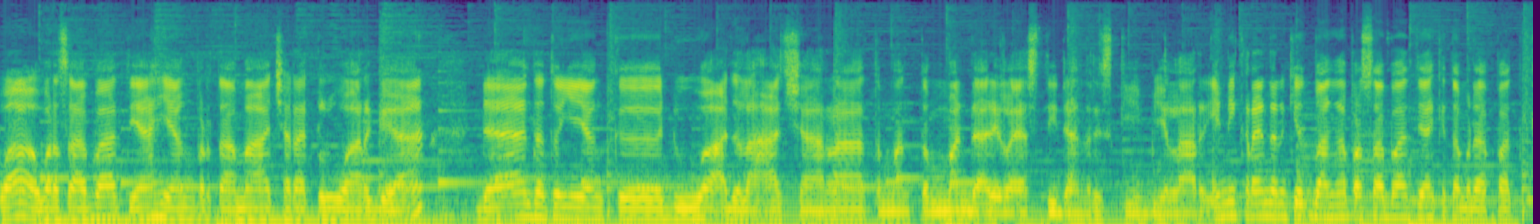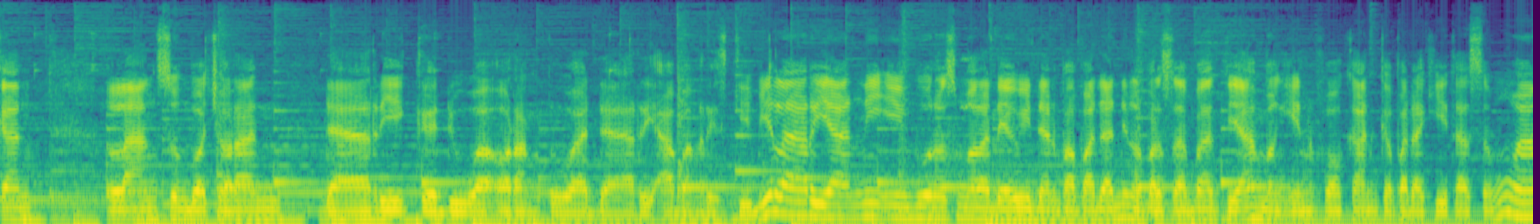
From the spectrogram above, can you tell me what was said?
Wow, bersahabat ya, yang pertama acara keluarga dan tentunya yang kedua adalah acara teman-teman dari Lesti dan Rizky Bilar. Ini keren dan cute banget persahabat ya, kita mendapatkan langsung bocoran dari kedua orang tua dari Abang Rizky Bilar yakni Ibu Rosmala Dewi dan Papa Daniel. Persahabat ya menginfokan kepada kita semua.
